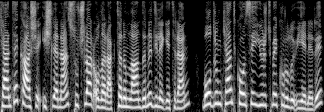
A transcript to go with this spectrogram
kente karşı işlenen suçlar olarak tanımlandığını dile getiren Bodrum Kent Konseyi Yürütme Kurulu üyeleri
